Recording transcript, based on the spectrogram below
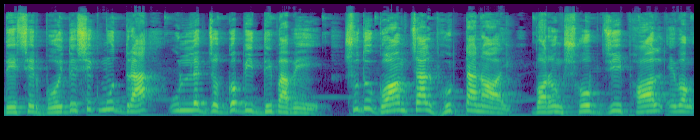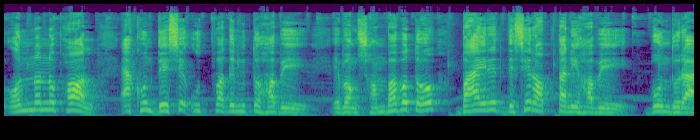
দেশের বৈদেশিক মুদ্রা উল্লেখযোগ্য বৃদ্ধি পাবে। শুধু গম, চাল, ভুট্টা নয়, বরং সবজি, ফল এবং অন্যান্য ফল এখন দেশে উৎপাদনিত হবে এবং সম্ভবত বাইরের দেশে রপ্তানি হবে। বন্ধুরা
